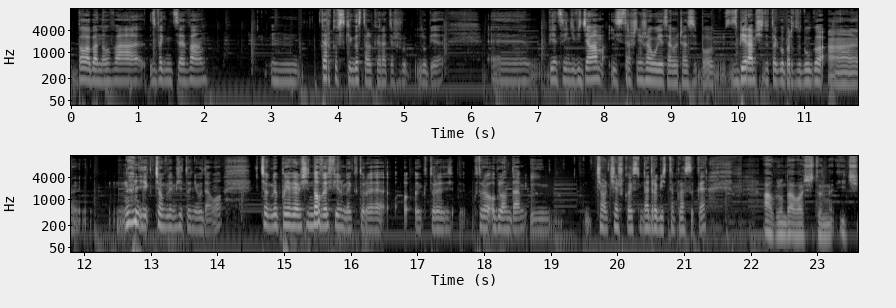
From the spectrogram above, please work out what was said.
Bałabanowa, Zwagnicewa, mm, Tarkowskiego Stalkera też lubię. Więcej nie widziałam i strasznie żałuję cały czas, bo zbieram się do tego bardzo długo, a no, nie, ciągle mi się to nie udało. Ciągle pojawiają się nowe filmy, które, które, które oglądam i ciężko jest mi nadrobić tę klasykę. A, oglądałaś ten Idź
